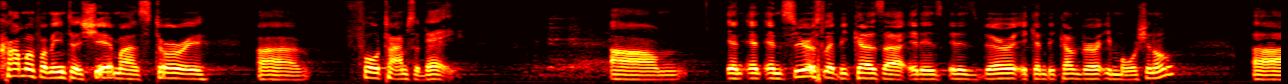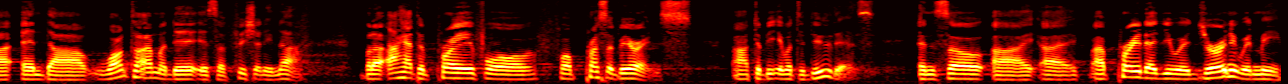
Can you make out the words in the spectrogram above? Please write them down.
common for me to share my story uh, four times a day. Um, and, and, and seriously, because uh, it is it is very it can become very emotional, uh, and uh, one time a day is sufficient enough. But I had to pray for for perseverance uh, to be able to do this. And so I, I, I pray that you would journey with me.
